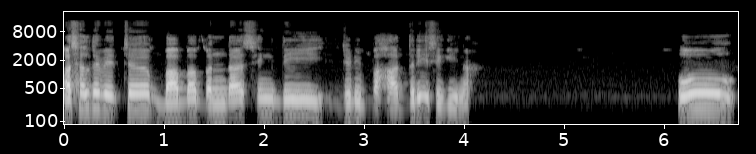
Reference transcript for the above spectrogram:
ਅਸਲ ਦੇ ਵਿੱਚ ਬਾਬਾ ਬੰਦਾ ਸਿੰਘ ਦੀ ਜਿਹੜੀ ਬਹਾਦਰੀ ਸੀਗੀ ਨਾ, ਉਹ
